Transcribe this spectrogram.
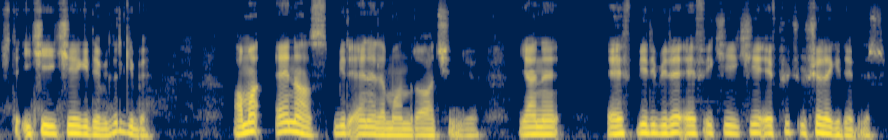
İşte 2 2'ye gidebilir gibi. Ama en az bir n elemandır A için diyor. Yani F1 1'e, F2 2'ye, F3 3'e de gidebilir.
